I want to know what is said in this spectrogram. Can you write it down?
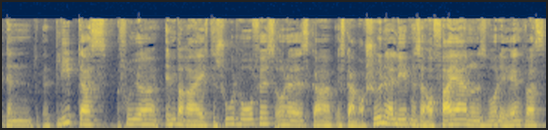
dann blieb das früher im Bereich des Schulhofes oder es gab, es gab auch schöne Erlebnisse, auch Feiern und es wurde irgendwas,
